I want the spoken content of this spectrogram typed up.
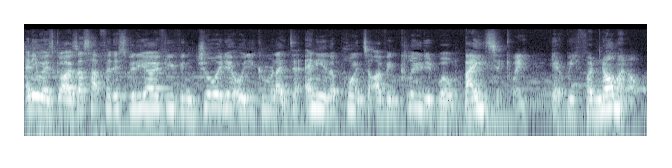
Anyways guys, that's that for this video. If you've enjoyed it or you can relate to any of the points that I've included, well basically, it would be phenomenal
